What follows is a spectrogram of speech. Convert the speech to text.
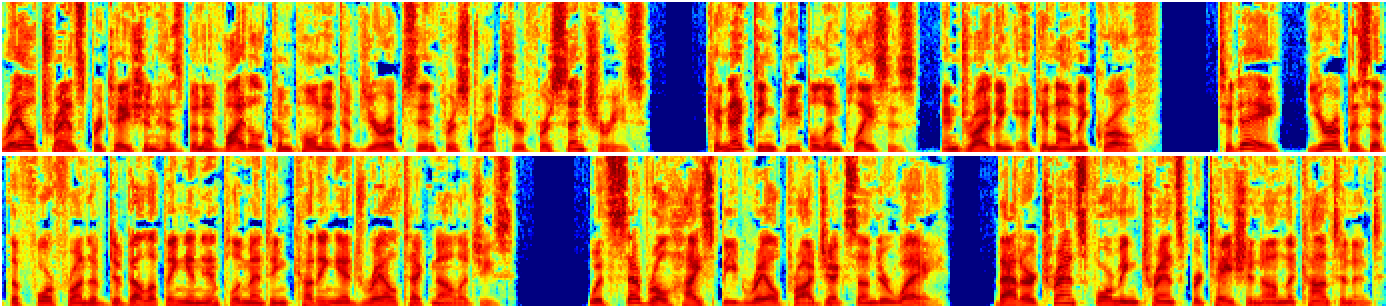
Rail transportation has been a vital component of Europe's infrastructure for centuries, connecting people and places and driving economic growth. Today, Europe is at the forefront of developing and implementing cutting edge rail technologies, with several high speed rail projects underway that are transforming transportation on the continent.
